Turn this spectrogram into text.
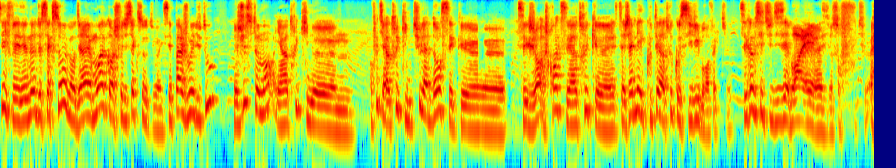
Tu sais, il fait des notes de saxo, mais on dirait moi quand je fais du saxo, tu vois. Il sait pas jouer du tout. Mais justement, il y a un truc qui me, en fait, il y a un truc qui me tue là-dedans, c'est que, c'est que genre, je crois que c'est un truc, euh, t'as jamais écouté un truc aussi libre, en fait, tu vois. C'est comme si tu disais, bon, allez, vas-y, on s'en fout, tu vois.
